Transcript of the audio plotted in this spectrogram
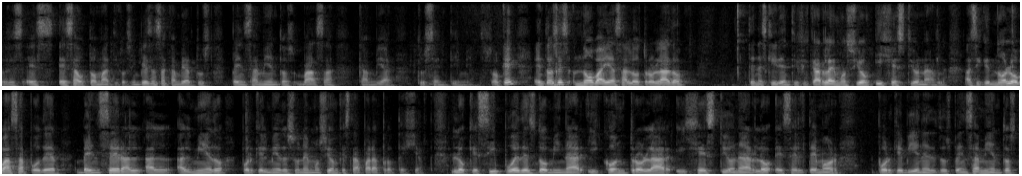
Entonces es, es automático. Si empiezas a cambiar tus pensamientos, vas a cambiar tus sentimientos. ¿Ok? Entonces no vayas al otro lado. Tienes que identificar la emoción y gestionarla. Así que no lo vas a poder vencer al, al, al, miedo porque el miedo es una emoción que está para protegerte. Lo que sí puedes dominar y controlar y gestionarlo es el temor porque viene de tus pensamientos.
